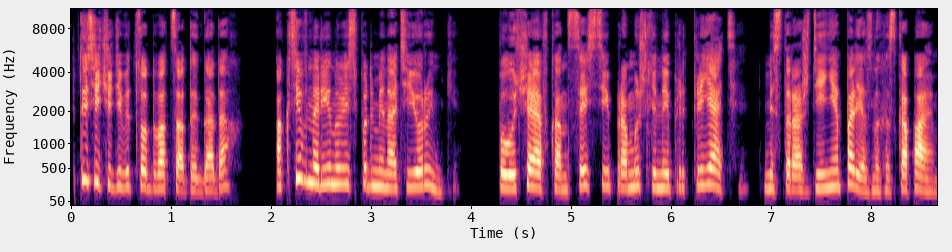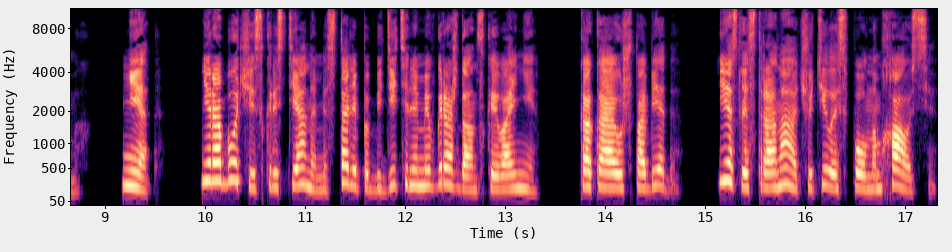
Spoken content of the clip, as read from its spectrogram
В 1920-х годах активно ринулись подминать ее рынки, получая в концессии промышленные предприятия, месторождения полезных ископаемых. Нет, не рабочие с крестьянами стали победителями в гражданской войне. Какая уж победа, если страна очутилась в полном хаосе,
